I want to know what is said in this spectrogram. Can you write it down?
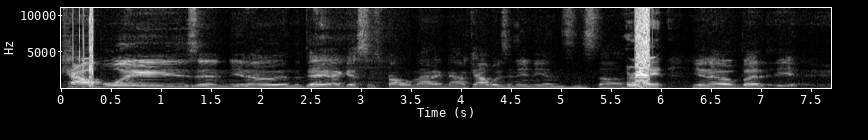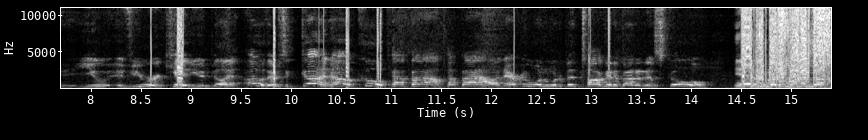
cowboys and you know in the day I guess it's problematic now cowboys and Indians and stuff Right. you know but you if you were a kid you'd be like oh there's a gun oh cool pow pow pow pow and everyone would have been talking about it at school Yeah, everybody would have been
